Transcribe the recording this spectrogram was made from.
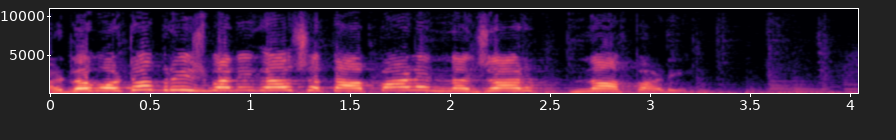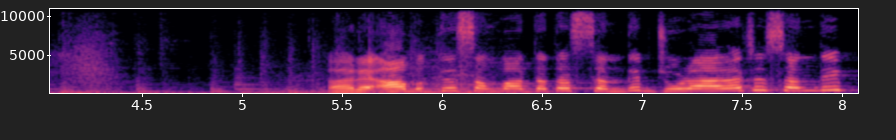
આટલો મોટો બ્રિજ બની ગયો છતાં પણ નજર ન પડી. અને આ મુદ્દે સંવાદદાતા સંદીપ જોડાયા છે. સંદીપ,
